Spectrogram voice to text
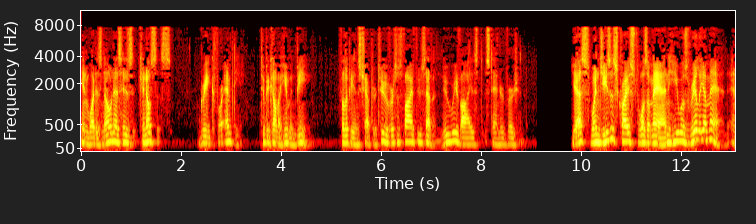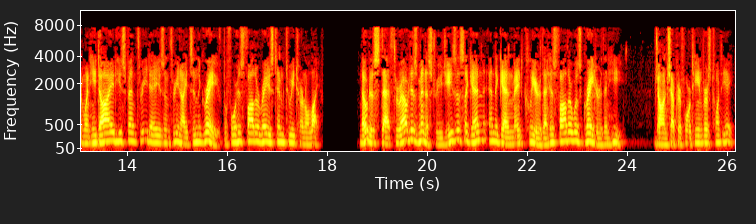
in what is known as his kenosis, Greek for emptying, to become a human being. Philippians chapter 2 verses 5 through 7, New Revised Standard Version. Yes, when Jesus Christ was a man, he was really a man, and when he died, he spent three days and three nights in the grave before his Father raised him to eternal life. Notice that throughout his ministry, Jesus again and again made clear that his Father was greater than he, John chapter 14 verse 28.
